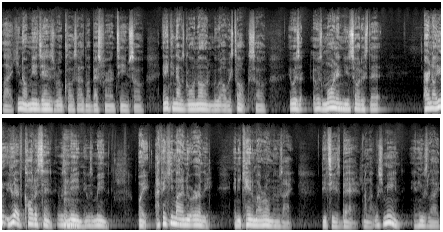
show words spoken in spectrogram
like you know, me and James were real close. I was my best friend on the team, so anything that was going on, we would always talk. So it was it was morning. You told us that, or no, you you have called us in. It was a meeting. It was a meeting, but I think he might have knew early, and he came to my room and was like, "DT is bad." And I'm like, "What you mean?" And he was like,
